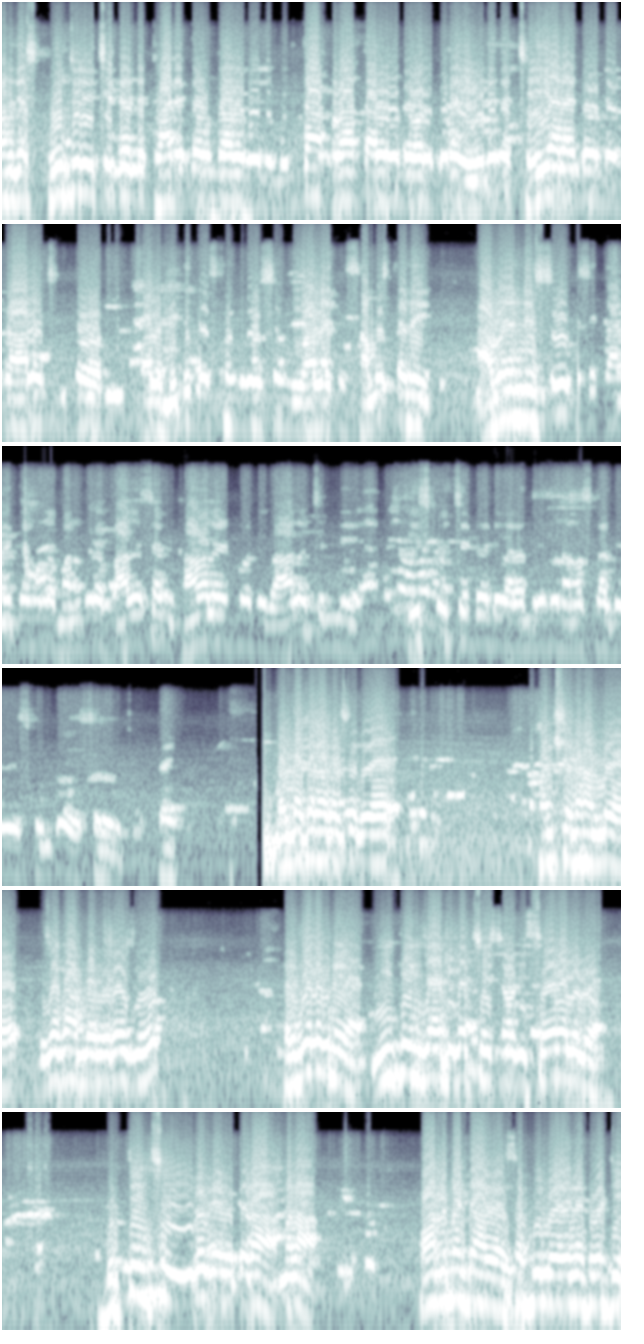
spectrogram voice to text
మనకి స్ఫూర్తిని ఇచ్చేటువంటి కార్యక్రమం ద్వారా వీళ్ళు మిగతా ప్రాంతాల్లో ఉండే వాళ్ళు కూడా ఈ విధంగా చేయాలనేటువంటి ఒక ఆలోచనతో వాళ్ళ ముందుకు వస్తున్న కోసం వాళ్ళకి సంస్థని అవేర్నెస్ కార్యక్రమంలో మనం కూడా భాగస్వామి కావాలనేటువంటి ఒక ఆలోచనని తీసుకొచ్చేటువంటి వారందరికీ నమస్కారం తెలుసుకుంటూ సెలవు థ్యాంక్ యూ ఫంక్షన్ హాల్లో నిజంగా మేము ఈరోజు ప్రజలకు నీతి నిజాతిగా చేసినటువంటి సేవలను గుర్తించి ఈరోజు నేను ఇక్కడ మన పార్లమెంట్ సభ్యులు అయినటువంటి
